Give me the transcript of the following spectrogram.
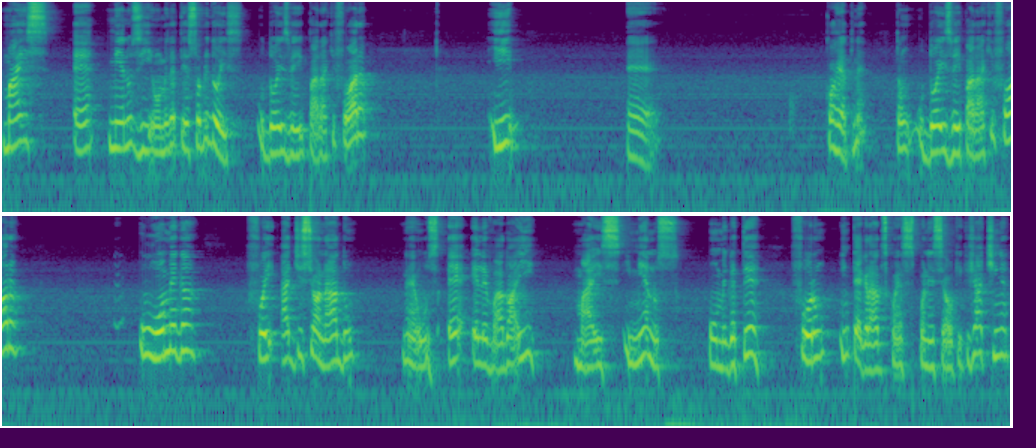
mais E menos i ômega t sobre 2. O 2 veio parar aqui fora e é correto, né? Então o 2 veio parar aqui fora. O ômega foi adicionado, né, os E elevado a I mais e menos ômega t foram integrados com essa exponencial aqui que já tinha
